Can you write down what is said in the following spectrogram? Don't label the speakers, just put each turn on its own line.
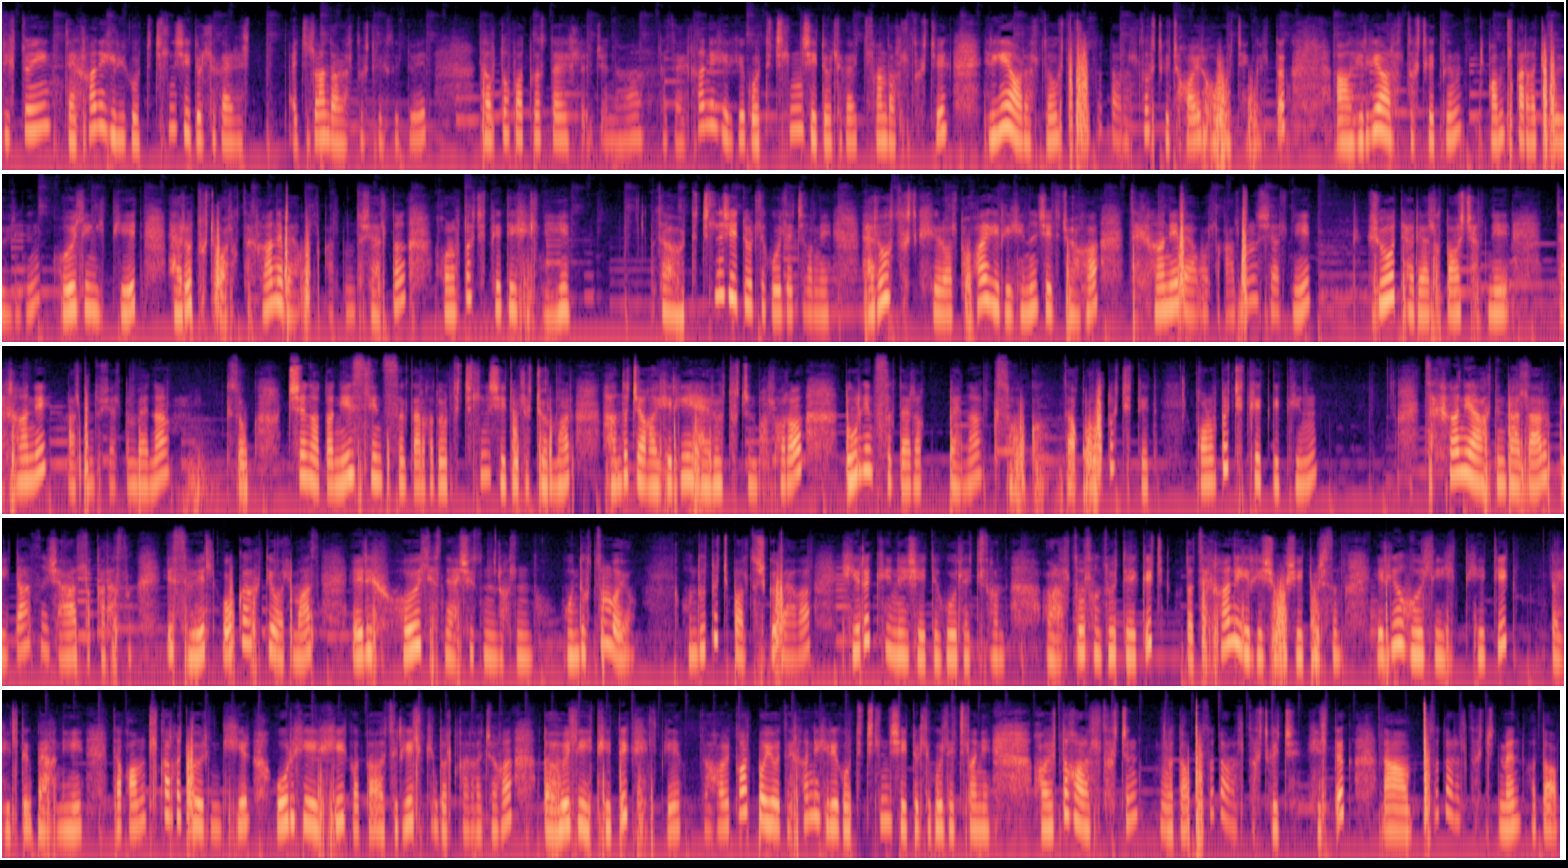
Ирэх зүйн захиргааны хэргийг урьдчилан шийдвэрлэх ажиллагаанд оролцогч гэх сэдвээр 5 дахь подкастаа эхлэж байна. Захиргааны хэргийг урьдчилан шийдвэрлэх ажиллагаанд оролцогчийг хэргийн оролцогч, бусад оролцогч гэж хоёр хувааж ангилдаг. Аа хэргийн оролцогч гэдэг нь гомдол гаргаж буй иргэн хуулийн этгээд хариуцагч болох захиргааны байгууллага албан тушаалтан 3 дахь этгээдийг хэлнэ. За урьдчилан шийдвэрлэх үйл ажиллагааны хариуцагч гэхээр бол тухайн хэргийг хинэн шийдэж байгаа захиргааны байгууллага албан тушаалтны шүүд харьяалах доош чадны захиргааны албан тушаалтан байна гэсэн үг. Жишээ нь одоо нийслэлийн засаг даргад урьдчилан шийдвэрлэх журмаар хандаж байгаа хэргийн хариуцагч нь болохоор дүүргийн засаг дарга байна гэсэн үг. За 3 дахь читгээд 3 дахь читгээд гэдэг нь захиргааны актын талаар бие даасан шаардлага гаргасан. Эсвэл уг актын улмаас эрэх хууль ёсны ашиг сонирхол нь хөндөгдсөн буюу хөндөгдөж болзошгүй байгаа хэрэг хинэн шийдэх үйл ажиллагаанд оролцуулах нь зүйтэй гэж одоо захиргааны хэргийн шүүх шийдвэрлсэн эргэн хуулийн хэдийг одоо хилдэг байх нь. За гомдол гаргаж иргэн гэхээр өөрийнхөө эрхийг одоо сэргийлэхийн тулд гаргаж байгаа одоо хуулийн этгээдийг хилдэгэ. За хоёрдугаарт буюу зархааны хэрийг удирчлан шийдвэрлэх үйл ажиллагааны хоёр дахь оролцогч нь одоо бусад оролцогч гэж хэлдэг. Аа бусад оролцогчд маань одоо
